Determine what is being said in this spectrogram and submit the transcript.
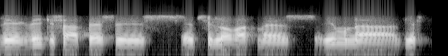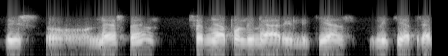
Διεκδίκησα θέσει υψηλόβαθμες, ήμουνα διευθυντής στο Λέστερ σε μια πολύ νεαρή ηλικία, ηλικία 36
